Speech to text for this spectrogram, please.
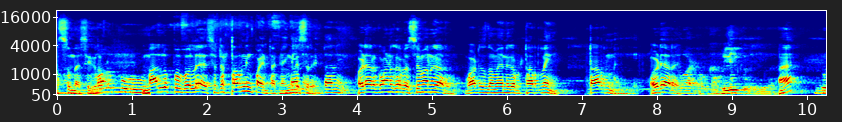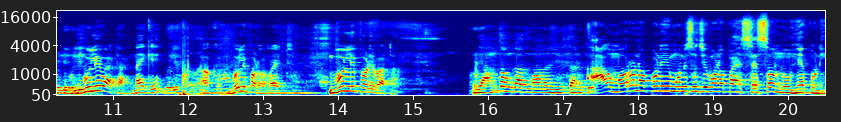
ଆସୁନାହିଁ ଶୀଘ୍ର మలుపు ମାଲୁପ ବୋଲେ ସେଟା ଟର୍ଣ୍ଣିଂ ପଏଣ୍ଟ ଇଂଲିଶରେ టర్నింగ్ ಹೊಡಿಸ್ರಿ ಹೊಡ್ಯಾರ ಕೋಣಕ ಸಿಮನ್ ಗಾರು what is the main turning turn ಹೊಡ್ಯಾರ ಗುಲಿ ಬಾಟ ನೈಕಿ ಓಕೆ ಗುಲಿ ಪಡೋ ರೈಟ್ ಬುಲ್ಲಿ ಪೊಡಿ ಬಾಟ ఇది అంతం కాదు మానవ జీవితానికి ଆଉ ମରଣ ପୁଣି ମଣିଷ ଜୀବନ ପାଇଁ ଶେଷ ନୁହେଁ ପୁଣି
